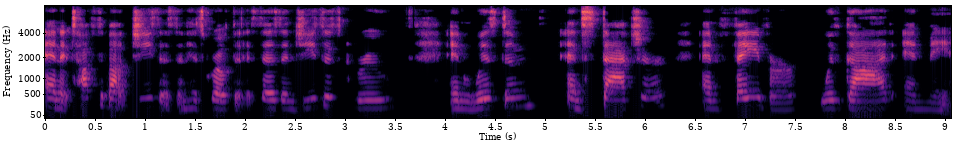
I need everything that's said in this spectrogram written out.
and it talks about Jesus and his growth. And it says, And Jesus grew in wisdom and stature and favor with God and man.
